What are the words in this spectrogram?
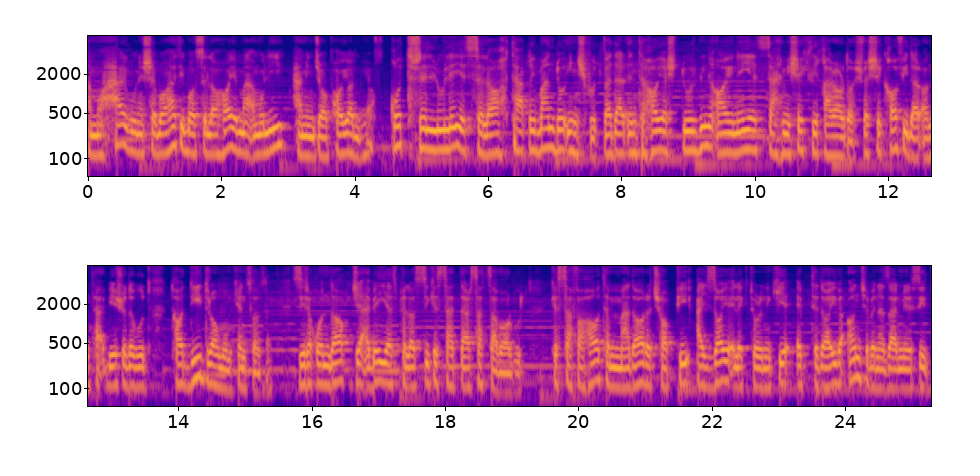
اما هر گونه شباهتی با سلاحهای معمولی همینجا پایان میافت قطر لوله سلاح تقریبا دو اینچ بود و در انتهایش دوربین آینه سهمی شکلی قرار داشت و شکافی در آن تعبیه شده بود تا دید را ممکن سازد. زیر قنداق جعبه ای از پلاستیک 100 درصد سوار بود که صفحات مدار چاپی اجزای الکترونیکی ابتدایی و آنچه به نظر می رسید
